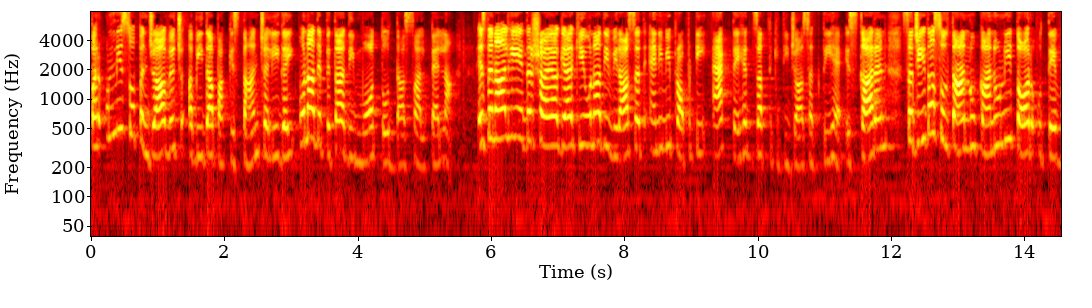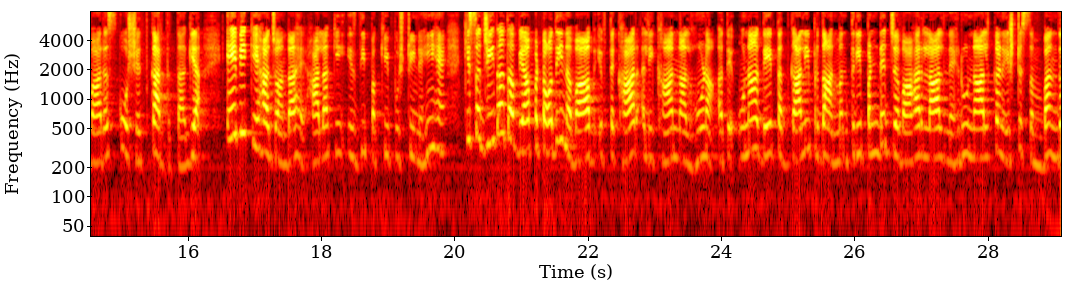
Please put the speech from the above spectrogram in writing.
ਪਰ 1950 ਵਿੱਚ ਅਬੀਦਾ ਪਾਕਿਸਤਾਨ ਚਲੀ ਗਈ। ਉਹਨਾਂ ਦੇ ਪਿਤਾ ਦੀ ਮੌਤ ਤੋਂ 10 ਸਾਲ ਪਹਿਲਾਂ। ਇਸ ਦੇ ਨਾਲ ਹੀ ਇਹ ਦਰਸਾਇਆ ਗਿਆ ਕਿ ਉਹਨਾਂ ਦੀ ਵਿਰਾਸਤ ਐਨੀਮੀ ਪ੍ਰਾਪਰਟੀ ਐਕਟ ਤਹਿਤ ਜ਼ਬਤ ਕੀਤੀ ਜਾ ਸਕਦੀ ਹੈ। ਇਸ ਕਾਰਨ ਸਜੀਦਾ ਸੁਲਤਾਨ ਨੂੰ ਕਾਨੂੰਨੀ ਤੌਰ ਉੱਤੇ ਵਾਰਸ ਘੋਸ਼ਿਤ ਕਰ ਦਿੱਤਾ ਗਿਆ। ਇਹ ਵੀ ਕਿਹਾ ਜਾਂਦਾ ਹੈ, ਹਾਲਾਂਕਿ ਇਸ ਦੀ ਪੱਕੀ ਪੁਸ਼ਟੀ ਨਹੀਂ ਹੈ ਕਿ ਸਜੀਦਾ ਦਾ ਵਿਆਹ ਪਟੌਦੀ ਨਵਾਬ ਇਫਤਖਾਰ ਅਲੀ ਖਾਨ ਨਾਲ ਹੋਣਾ ਅਤੇ ਉਹਨਾਂ ਦੇ ਤਤਕਾਲੀ ਪ੍ਰਧਾਨ ਮੰਤਰੀ ਪੰਡਿਤ ਜਵਾਹਰ ਲਾਲ ਨਹਿਰੂ ਨਾਲ ਘનિષ્ਠ ਸੰਬੰਧ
